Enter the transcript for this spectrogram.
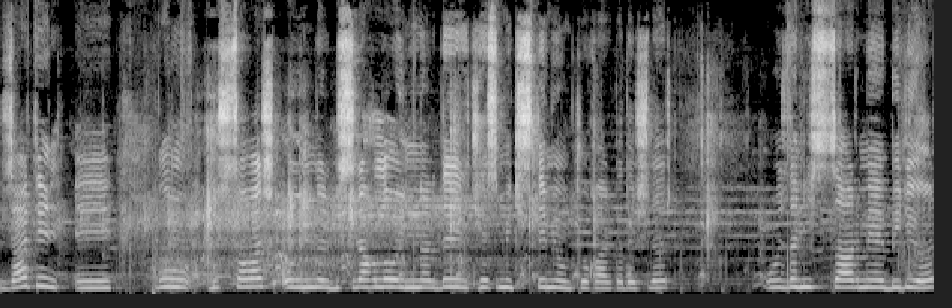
Zaten e, bu bu savaş oyunları, bir silahlı oyunlarda kesmek istemiyorum çok arkadaşlar. O yüzden hiç sarmayabiliyor.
